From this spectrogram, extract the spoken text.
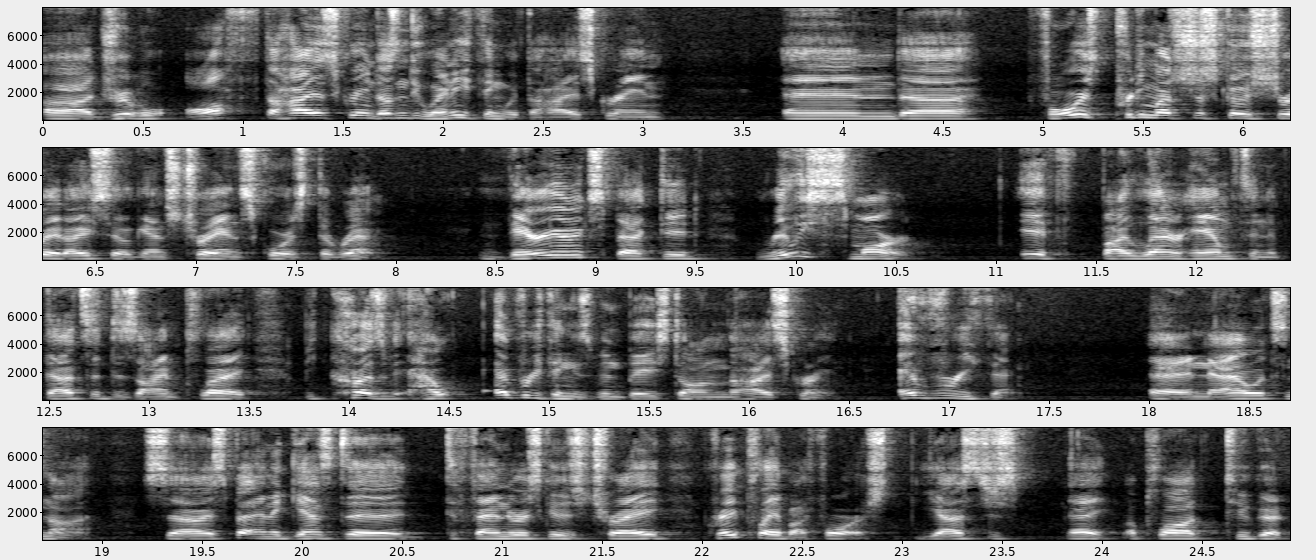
uh, dribble off the highest screen, doesn't do anything with the highest screen, and uh, Forrest pretty much just goes straight ISO against Tre and scores at the rim. Very unexpected, really smart. If by Leonard Hamilton, if that's a design play, because of how everything has been based on the high screen, everything, and now it's not. So, and against a defender as good as Tre, great play by Forrest. Yes, just, hey, applaud, too good.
